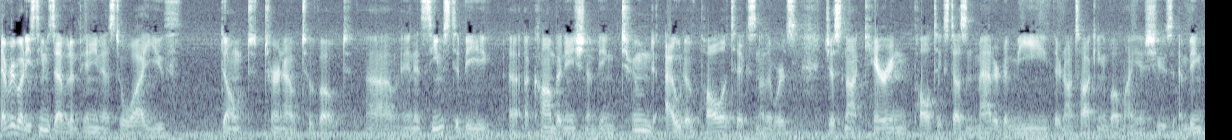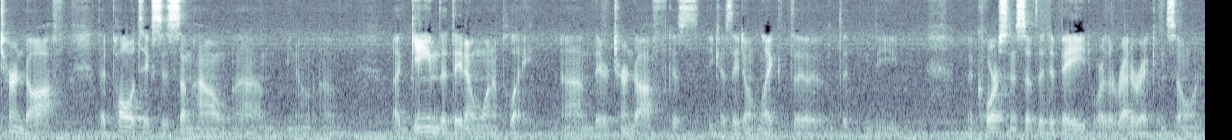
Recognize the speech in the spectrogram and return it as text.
everybody seems to have an opinion as to why youth don't turn out to vote. Uh, and it seems to be a, a, combination of being tuned out of politics, in other words, just not caring, politics doesn't matter to me, they're not talking about my issues, and being turned off that politics is somehow, um, you know, a, a, game that they don't want to play. Um, they're turned off because because they don't like the, the, the the coarseness of the debate or the rhetoric and so on.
